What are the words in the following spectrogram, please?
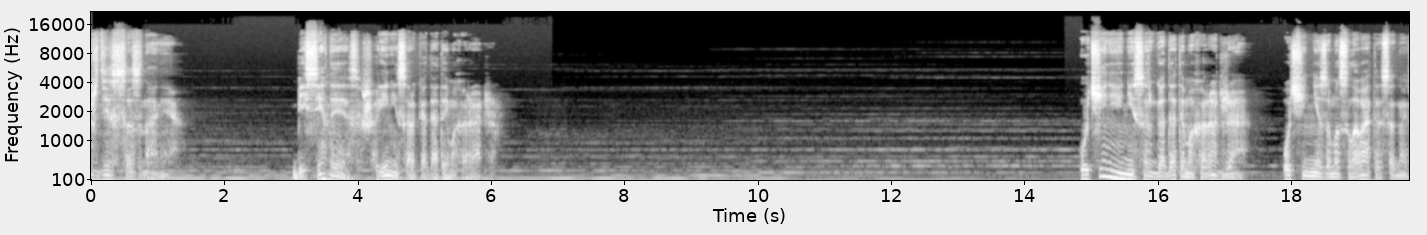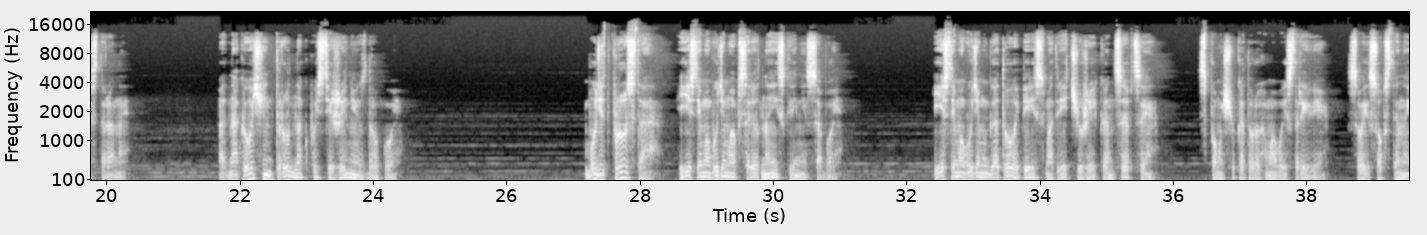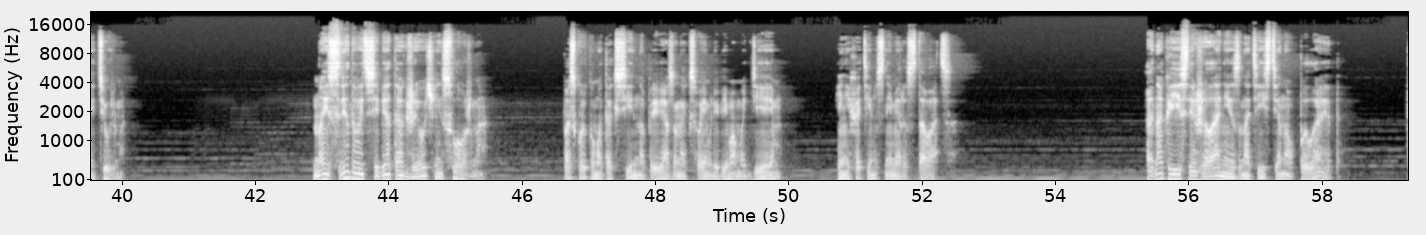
Прежде сознания. Беседы с Шрини Саркадатой Махараджем. Учение Нисаргадата Махараджа очень незамысловато с одной стороны, однако очень трудно к постижению с другой. Будет просто, если мы будем абсолютно искренни с собой. Если мы будем готовы пересмотреть чужие концепции, с помощью которых мы выстроили свои собственные тюрьмы. Но исследовать себя также очень сложно, поскольку мы так сильно привязаны к своим любимым идеям и не хотим с ними расставаться. Однако если желание знать истину пылает –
